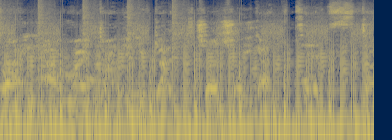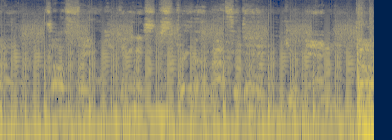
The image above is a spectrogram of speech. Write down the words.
Forefront and outright, darling. You've got Churchill, you got. It's all fake. You're giving us some spring hermaphrodite. You're in.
